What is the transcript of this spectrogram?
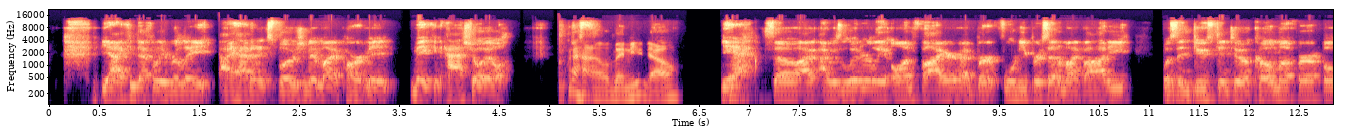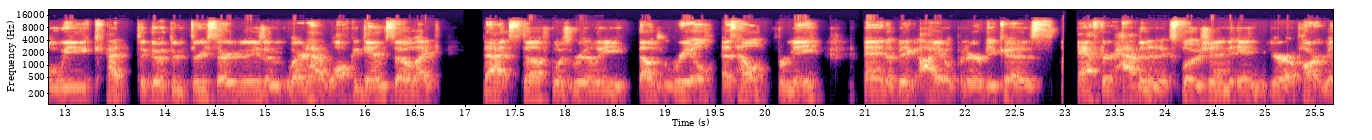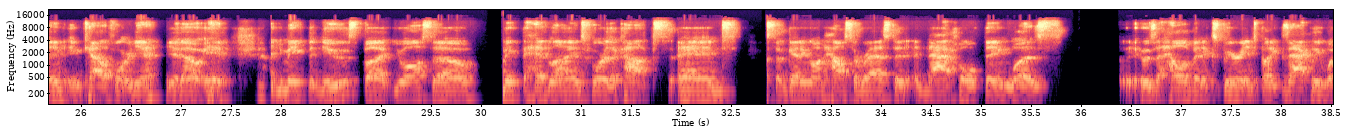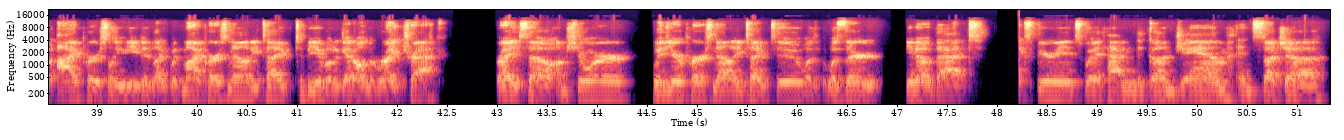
Yeah, I can definitely relate. I had an explosion in my apartment making hash oil. well, then you know. Yeah. So I, I was literally on fire. I burnt 40% of my body, was induced into a coma for a full week, had to go through three surgeries and learn how to walk again. So, like, that stuff was really that was real as hell for me and a big eye opener because after having an explosion in your apartment in California, you know, it, you make the news, but you also make the headlines for the cops. And so getting on house arrest and, and that whole thing was it was a hell of an experience, but exactly what I personally needed, like with my personality type, to be able to get on the right track. Right. So I'm sure with your personality type too, was was there you know that experience with having the gun jam and such a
